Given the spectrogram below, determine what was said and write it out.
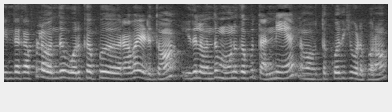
இப்போ இந்த கப்பில் வந்து ஒரு கப்பு ரவை எடுத்தோம். இதில் வந்து மூணு கப்பு தண்ணியை நம்ம கொதிக்க விட போகிறோம்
